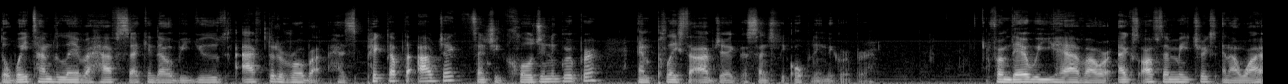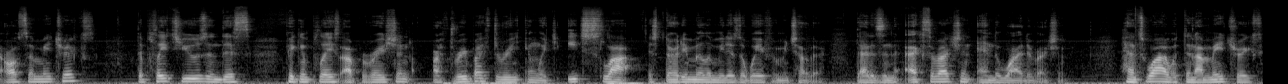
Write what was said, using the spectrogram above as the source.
the wait time delay of a half second that will be used after the robot has picked up the object, essentially closing the gripper, and placed the object, essentially opening the gripper. From there, we have our X offset matrix and our Y offset matrix. The plates used in this pick and place operation are 3 by 3 in which each slot is 30 millimeters away from each other, that is in the x direction and the y direction. Hence why within our matrix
